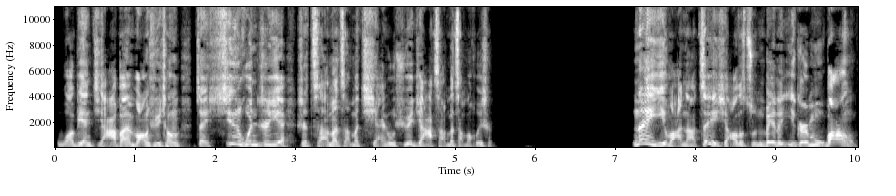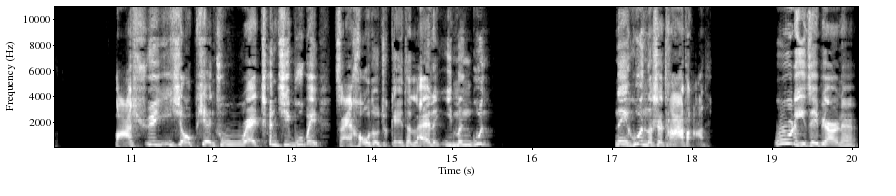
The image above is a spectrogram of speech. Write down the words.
我便假扮王旭成，在新婚之夜是怎么怎么潜入薛家，怎么怎么回事。那一晚呢，这小子准备了一根木棒子。把薛一笑骗出屋外，趁其不备，在后头就给他来了一闷棍。那棍子是他打的。屋里这边呢，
